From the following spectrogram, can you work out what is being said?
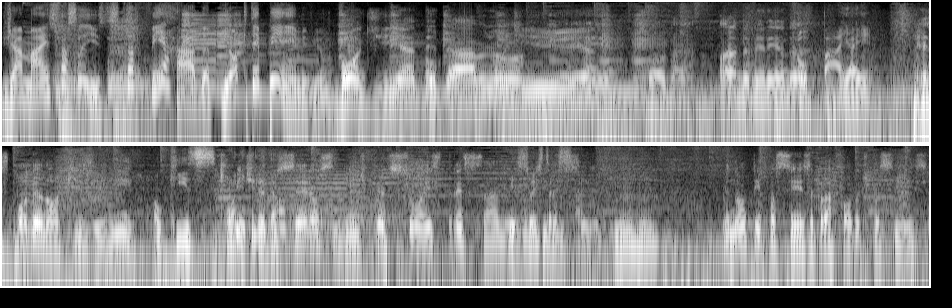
Jamais faça isso. Você tá ferrado. É pior que TPM, viu? Bom dia, DW. Bom dia. Aí, pessoal da Hora da Merenda. Opa, e aí? Respondendo ao Kiss aí. Ao Kiss? Que Olha mentira que do sério é o seguinte: pessoa estressada. Pessoa estressada. Uhum. Eu não tenho paciência pra falta de paciência.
